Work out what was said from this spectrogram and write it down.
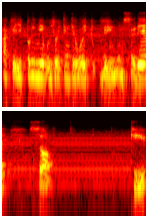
aquele primeiro de 88 veio num CD só que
